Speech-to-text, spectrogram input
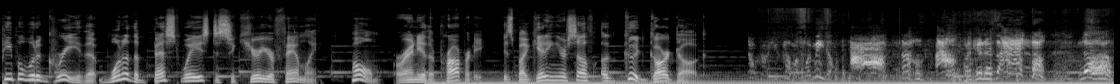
people would agree that one of the best ways to secure your family, home, or any other property is by getting yourself a good guard dog. You coming for me though? Ah! Oh, oh, goodness! Ah! No!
